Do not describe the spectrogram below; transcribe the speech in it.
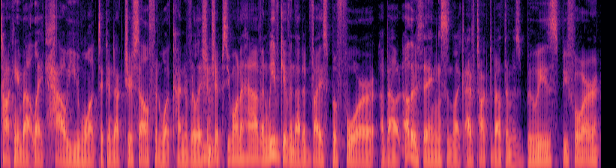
talking about like how you want to conduct yourself and what kind of relationships you want to have. And we've given that advice before about other things, and like I've talked about them as buoys before.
